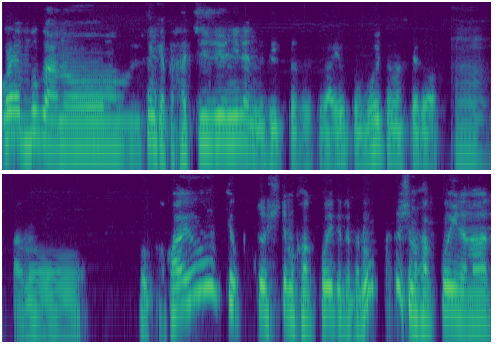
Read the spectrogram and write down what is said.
これ僕あのー、1982年のヒットですが、よく覚えてますけど、うん。あのー歌謡曲としてもかっこいいけど、やっぱロックとしてもかっこいいなっ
